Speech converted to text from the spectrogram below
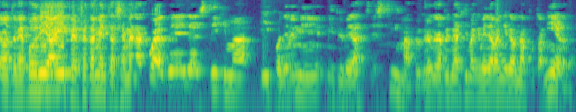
Claro, también podría ir perfectamente a hacerme la quest de la estigma y ponerme mi, primera estigma, pero creo que la primera estigma que me daban era una puta mierda.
